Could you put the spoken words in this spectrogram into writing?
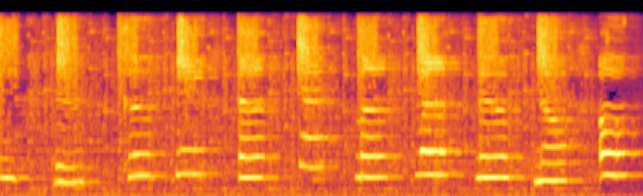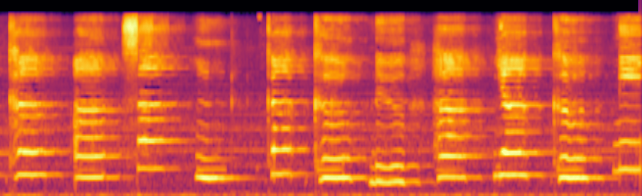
いる首だけ回るのお母さんが来る早く逃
